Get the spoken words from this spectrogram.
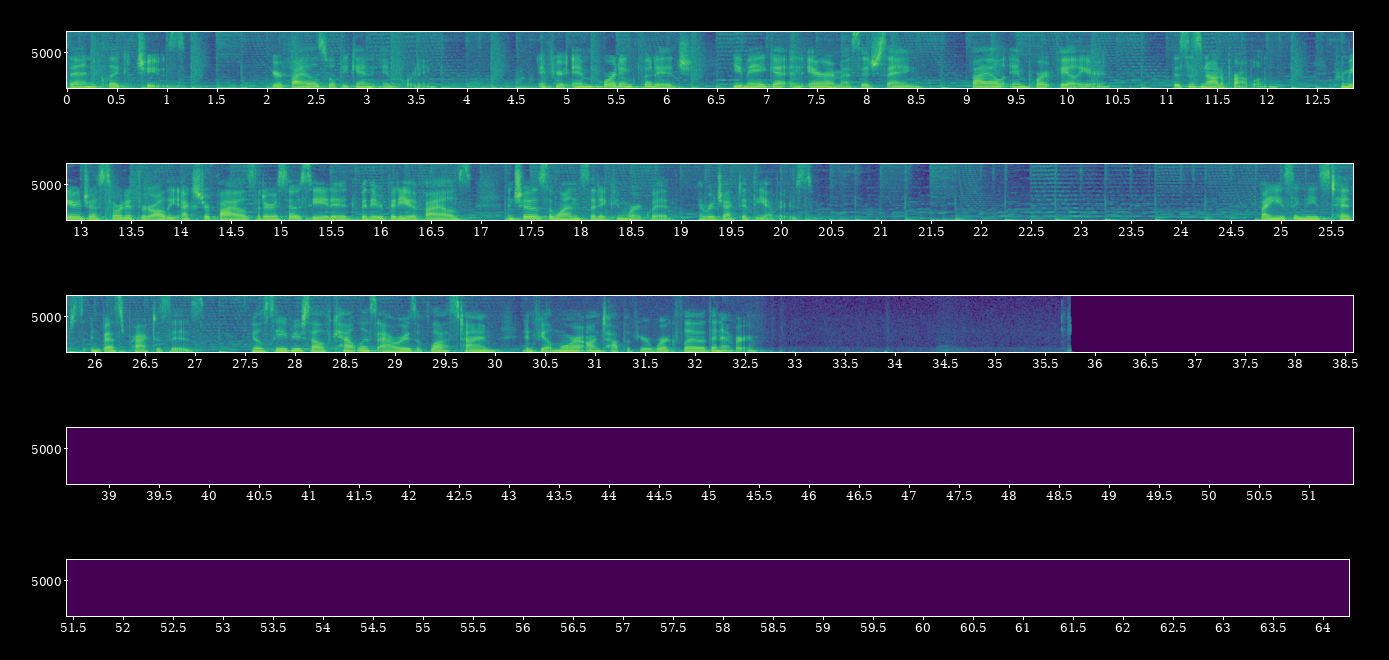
Then click Choose. Your files will begin importing. If you're importing footage, you may get an error message saying, File import failure. This is not a problem. Premiere just sorted through all the extra files that are associated with your video files and chose the ones that it can work with and rejected the others. By using these tips and best practices, you'll save yourself countless hours of lost time and feel more on top of your workflow than ever.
